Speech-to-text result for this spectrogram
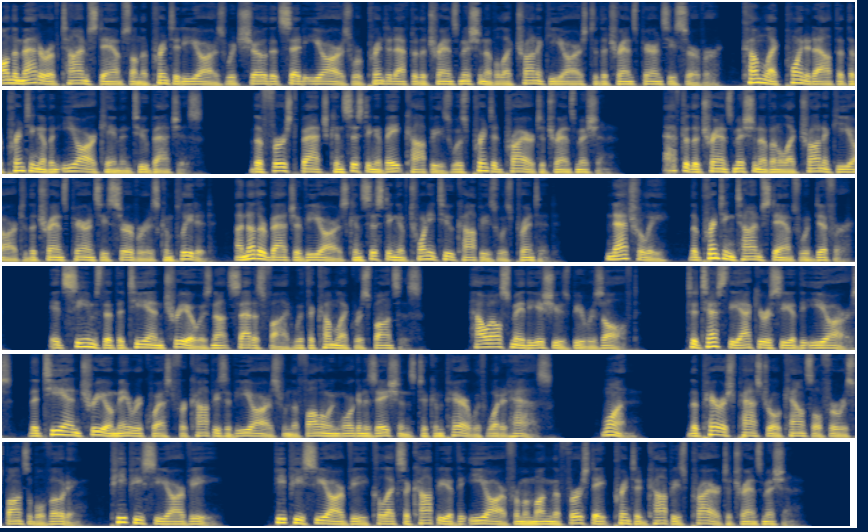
On the matter of timestamps on the printed ERs which show that said ERs were printed after the transmission of electronic ERs to the transparency server, Comelec pointed out that the printing of an ER came in two batches. The first batch consisting of eight copies was printed prior to transmission. After the transmission of an electronic ER to the transparency server is completed, another batch of ERs consisting of 22 copies was printed. Naturally, the printing timestamps would differ. It seems that the TN trio is not satisfied with the Comelec responses. How else may the issues be resolved? To test the accuracy of the ERs, the TN trio may request for copies of ERs from the following organizations to compare with what it has. 1. The Parish Pastoral Council for Responsible Voting, PPCRV. PPCRV collects a copy of the ER from among the first eight printed copies prior to transmission.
